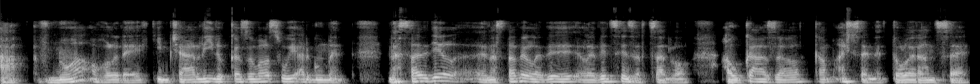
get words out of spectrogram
A v mnoha ohledech tím Charlie dokazoval svůj argument. Nasadil, nastavil levi, levici zrcadlo a ukázal, kam až se netolerance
